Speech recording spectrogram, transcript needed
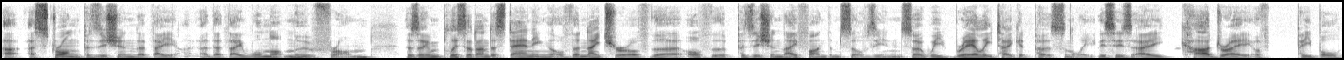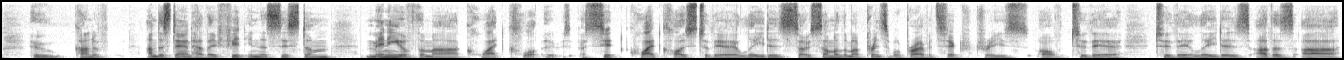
a, a, strong position that they that they will not move from, there's an implicit understanding of the nature of the of the position they find themselves in. So we rarely take it personally. This is a cadre of people who kind of understand how they fit in the system. Many of them are quite clo- uh, sit quite close to their leaders. So some of them are principal private secretaries of to their to their leaders. Others are,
